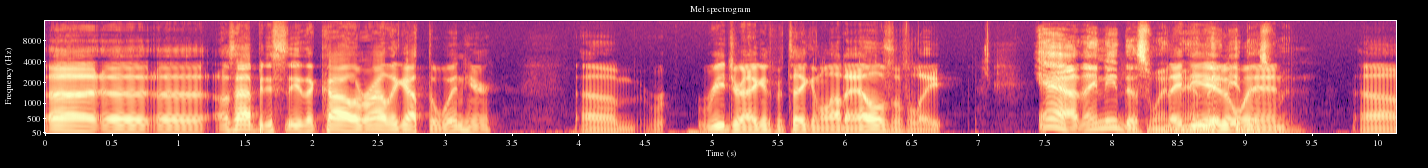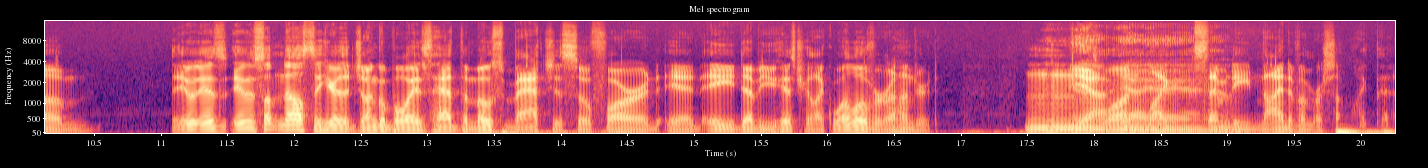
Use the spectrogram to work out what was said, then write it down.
uh, uh, uh, I was happy to see that Kyle O'Reilly got the win here. Um, Redragon's been taking a lot of L's of late. Yeah, they need this win. They man. needed need a this win. Um, it was it was something else to hear that Jungle Boy has had the most matches so far in, in AEW history, like well over hundred. Mhm, yeah, won yeah, yeah, like yeah, seventy nine of them or something like that.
